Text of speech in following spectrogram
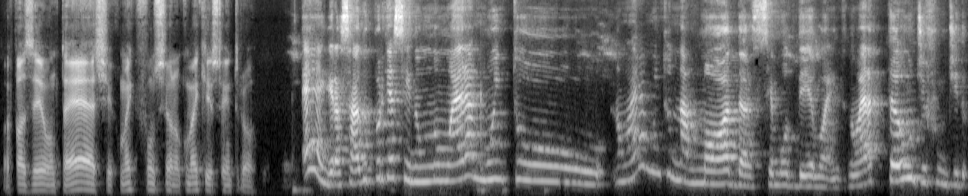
Vai fazer um teste. Como é que funciona? Como é que isso entrou? É engraçado porque assim não, não era muito não era muito na moda ser modelo ainda, não era tão difundido.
